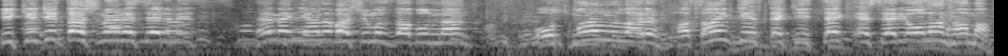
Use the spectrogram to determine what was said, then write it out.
İkinci taşınan eserimiz hemen yanı başımızda bulunan Osmanlıların Hasankeyf'teki tek eseri olan hamam.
